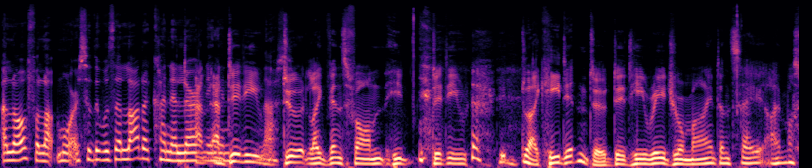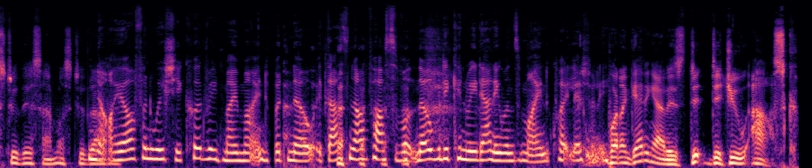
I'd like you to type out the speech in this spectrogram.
an awful lot more. So there was a lot of kind of learning. and in did he that. do it like Vince Vaughn? He did he like he didn't do? Did he read your mind and say, "I must do this, I must do that"? No, I often wish he could read my mind, but no, that's not possible. Nobody can read anyone's mind, quite literally. What I'm getting at is, did, did you ask?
